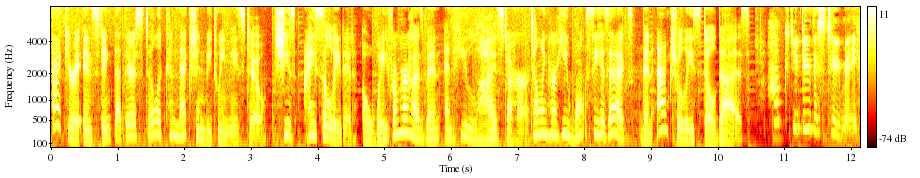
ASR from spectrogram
accurate instinct that there is still a connection between these two. She's isolated, away from her husband, and he lies to her, telling her he won't see his ex, then actually still does. How could you do this to me?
